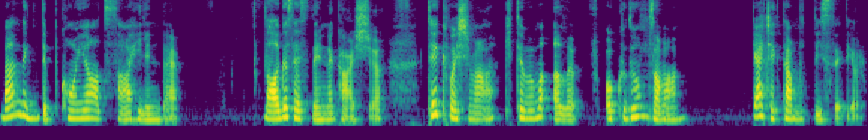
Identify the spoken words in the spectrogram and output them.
ben de gidip Konyaaltı sahilinde dalga seslerine karşı tek başıma kitabımı alıp okuduğum zaman gerçekten mutlu hissediyorum.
